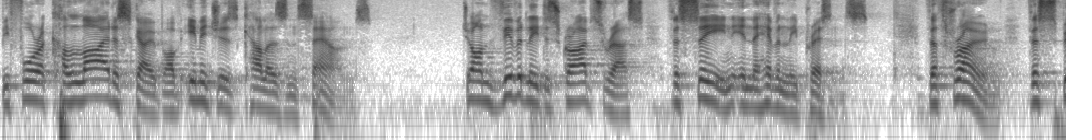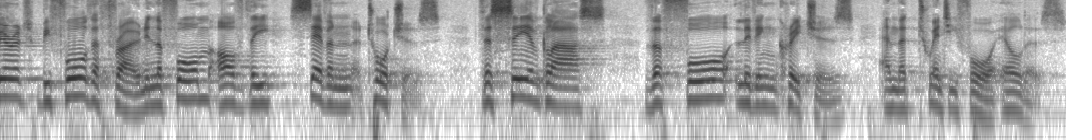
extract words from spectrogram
before a kaleidoscope of images, colours, and sounds. John vividly describes for us the scene in the heavenly presence the throne, the Spirit before the throne in the form of the seven torches, the sea of glass the four living creatures and the 24 elders.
